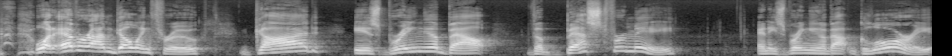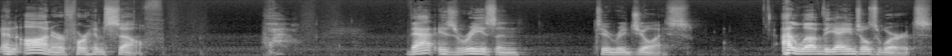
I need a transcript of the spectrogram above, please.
whatever I'm going through, God is bringing about the best for me, and He's bringing about glory and honor for Himself. Wow. That is reason to rejoice. I love the angel's words.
